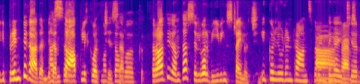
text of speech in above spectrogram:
ఇది ప్రింట్ కాదండి ఇదంతా ఆప్లిక్ వర్క్ చేశారు. వర్క్ తర్వాత ఇదంతా సిల్వర్ వీవింగ్ స్టైల్ వచ్చింది. ఇక్కడ చూడండి ట్రాన్స్పరెంట్గా ఇచ్చారు.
